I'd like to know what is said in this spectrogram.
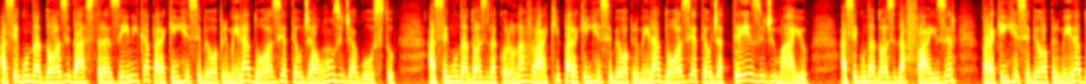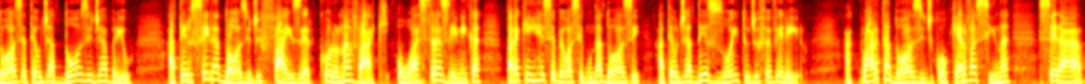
a segunda dose da AstraZeneca para quem recebeu a primeira dose até o dia 11 de agosto, a segunda dose da Coronavac para quem recebeu a primeira dose até o dia 13 de maio, a segunda dose da Pfizer para quem recebeu a primeira dose até o dia 12 de abril, a terceira dose de Pfizer, Coronavac ou AstraZeneca para quem recebeu a segunda dose até o dia 18 de fevereiro. A quarta dose de qualquer vacina será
